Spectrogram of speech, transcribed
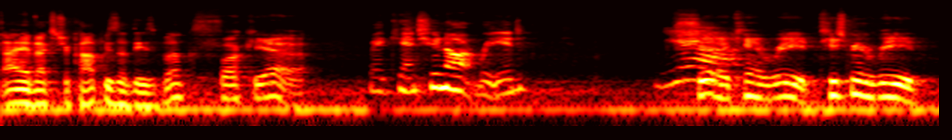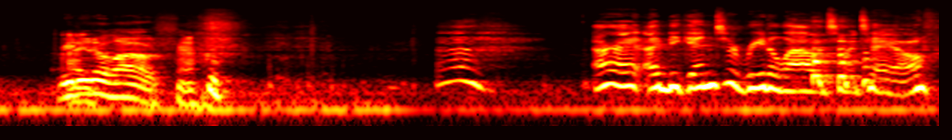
I have extra copies of these books. Fuck yeah. Wait, can't you not read? Yeah. Shit, I can't read. Teach me to read. Read I- it aloud. All right, I begin to read aloud to Mateo.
